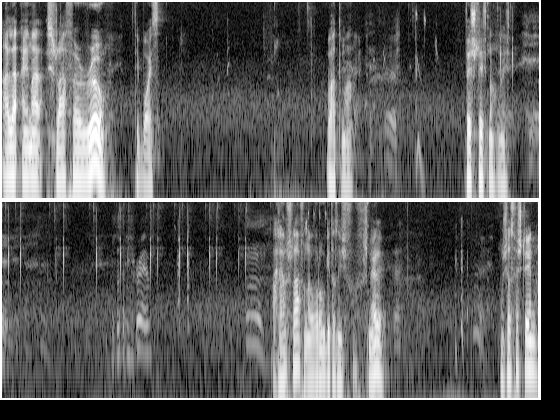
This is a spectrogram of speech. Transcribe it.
Alle einmal schlafen. Die Boys. Warte mal. Wer schläft noch nicht? Alle am Schlafen, aber warum geht das nicht schnell? Muss ich das verstehen?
